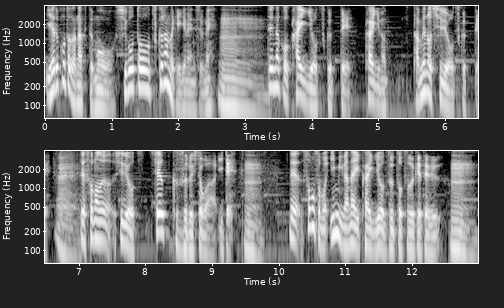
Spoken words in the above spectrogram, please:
やることがなくても、仕事を作らなきゃいけないんですよね。うん。で、なんか会議を作って、会議のための資料を作って、ええ。でその資料をチェックする人がいてうん。で、そもそも意味がない会議をずっと続けてる。うん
